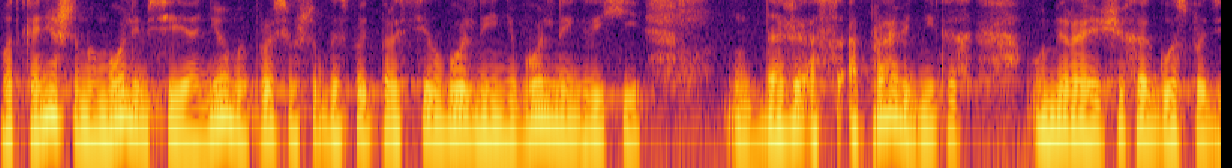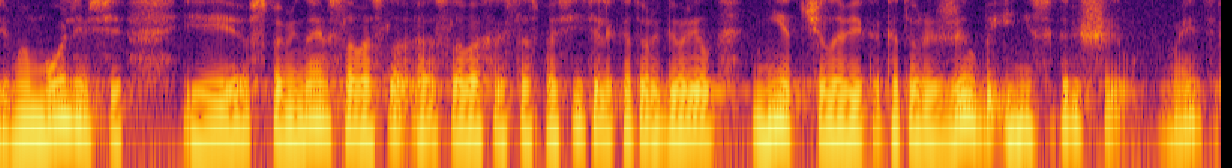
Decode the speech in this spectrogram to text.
Вот, конечно, мы молимся и о нем, и просим, чтобы Господь простил вольные и невольные грехи. Даже о, о праведниках, умирающих о Господе, мы молимся и вспоминаем слова, слова Христа Спасителя, который говорил, нет человека, который жил бы и не согрешил. Понимаете?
